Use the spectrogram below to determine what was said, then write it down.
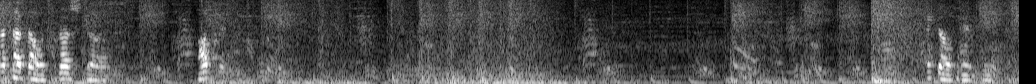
I thought that was crushed uh, up. I think that was guaranteed.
